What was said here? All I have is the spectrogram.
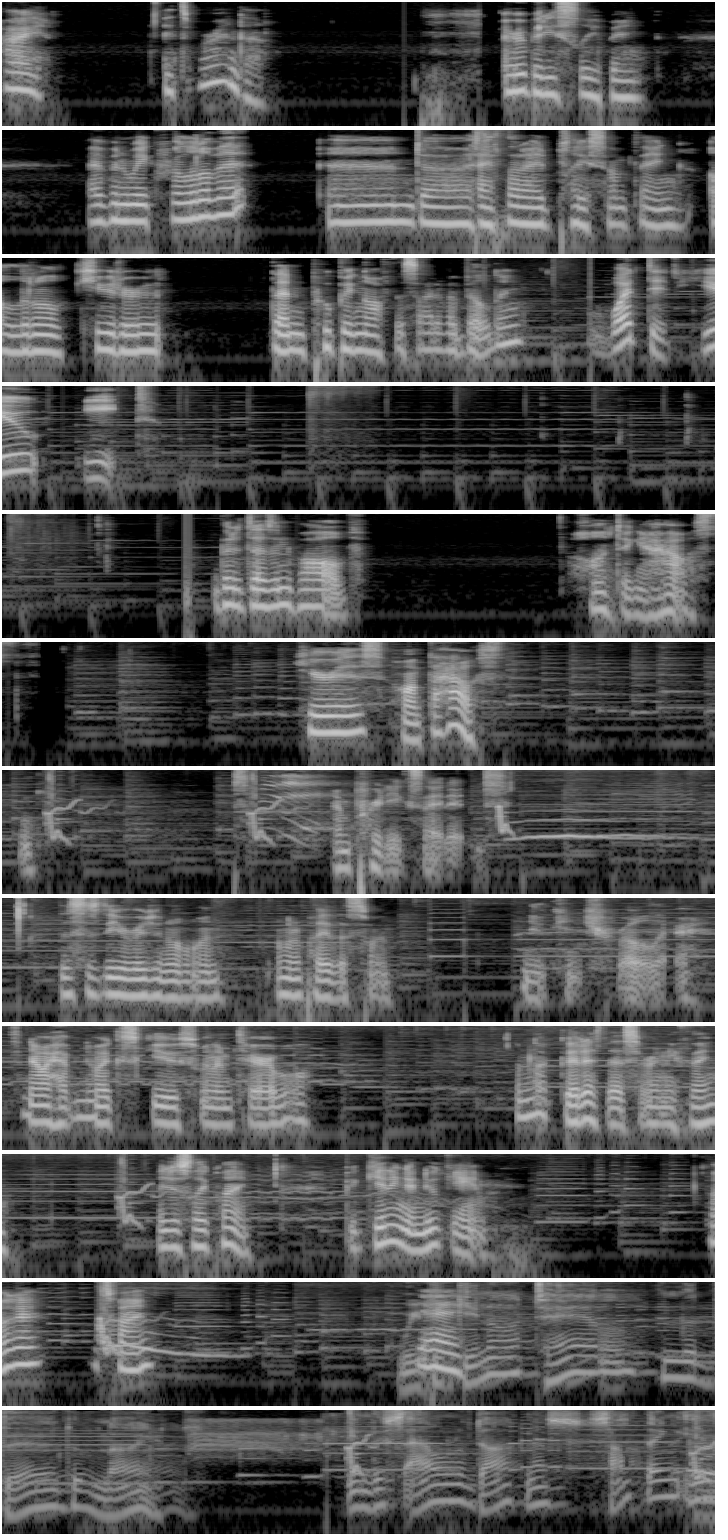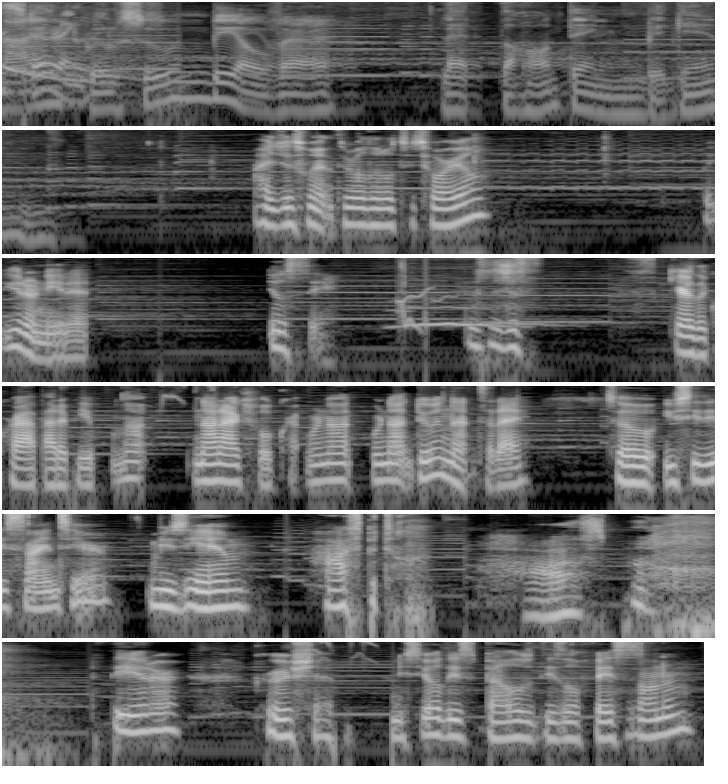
Hi, it's Miranda. Everybody's sleeping. I've been awake for a little bit, and uh, I thought I'd play something a little cuter than pooping off the side of a building. What did you eat? But it does involve haunting a house. Here is Haunt the House. I'm pretty excited. This is the original one. I'm gonna play this one. New controller. So now I have no excuse when I'm terrible. I'm not good at this or anything. I just like playing. Beginning a new game. Okay, it's fine. We Yay. begin our tale in the dead of night. In this hour of darkness, something The is night stirring. will soon be over. Let the haunting begin. I just went through a little tutorial, but you don't need it. You'll see. This is just scare the crap out of people. Not not actual crap. We're not we're not doing that today. So you see these signs here? Museum, hospital, hospital, theater, cruise ship. You see all these bells with these little faces on them?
